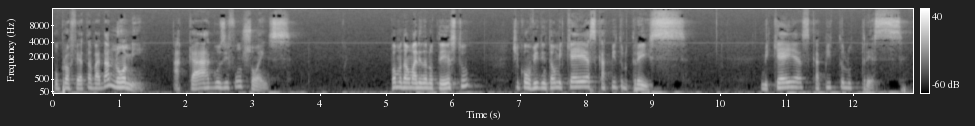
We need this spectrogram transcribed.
o profeta vai dar nome a cargos e funções. Vamos dar uma lida no texto. Te convido então, Miqueias capítulo 3. Miqueias capítulo 3.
